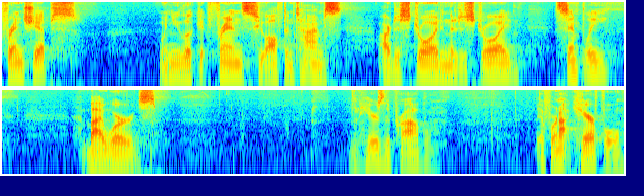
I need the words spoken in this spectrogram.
friendships. When you look at friends who oftentimes are destroyed, and they're destroyed simply by words. And here's the problem if we're not careful,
